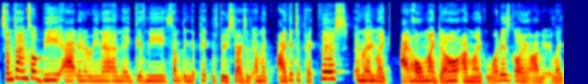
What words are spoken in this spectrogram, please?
sometimes I'll be at an arena and they give me something to pick the three stars. I'm like, I get to pick this. And Right. then like at home, I don't. I'm like, what is going on here? Like,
